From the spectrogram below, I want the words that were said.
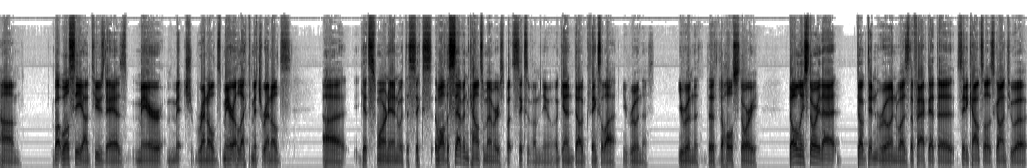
Um, but we'll see on Tuesday as Mayor Mitch Reynolds, Mayor elect Mitch Reynolds, uh, gets sworn in with the six, well, the seven council members, but six of them new. Again, Doug, thanks a lot. You ruined this. You ruined the, the, the whole story. The only story that Doug didn't ruin was the fact that the city council has gone to a,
